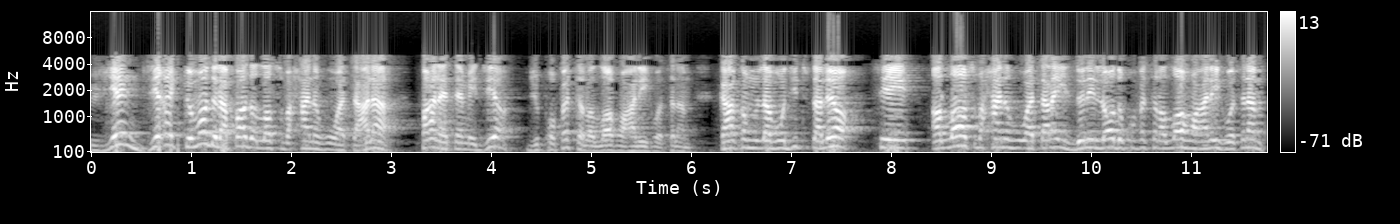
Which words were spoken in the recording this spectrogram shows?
viennent directement de la part d'Allah subhanahu wa ta'ala par l'intermédiaire du prophète sallallahu alayhi wa sallam. Car comme nous l'avons dit tout à l'heure, c'est Allah subhanahu wa ta'ala, il donnait l'ordre au prophète sallallahu alayhi wa sallam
